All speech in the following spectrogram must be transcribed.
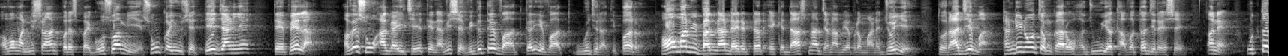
હવામાન નિષ્ણાંત પરેશભાઈ ગોસ્વામીએ શું કહ્યું છે તે જાણીએ. તે પહેલા હવે શું આગાહી છે તેના વિશે વિગતે વાત કરીએ વાત ગુજરાતી પર. હવામાન વિભાગના ડાયરેક્ટર એ કે દાસના જણાવ્યા પ્રમાણે જોઈએ તો રાજ્યમાં ઠંડીનો ચમકારો હજુ યથાવત જ રહેશે અને ઉત્તર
